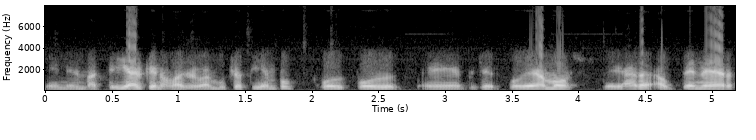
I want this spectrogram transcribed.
en el material, que nos va a llevar mucho tiempo, eh, podamos llegar a obtener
